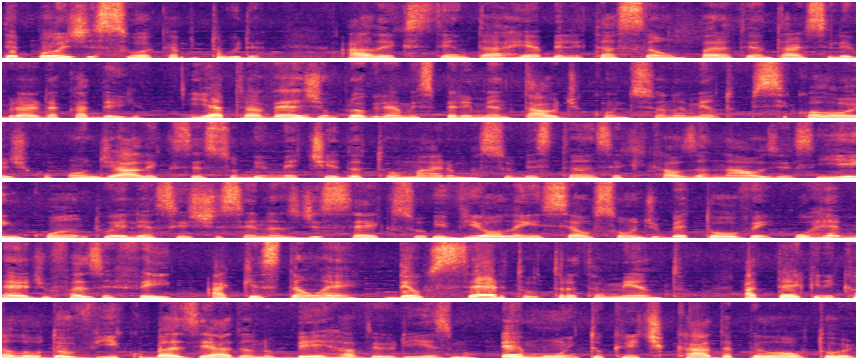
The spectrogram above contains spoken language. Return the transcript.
Depois de sua captura, Alex tenta a reabilitação para tentar se livrar da cadeia. E através de um programa experimental de condicionamento psicológico, onde Alex é submetido a tomar uma substância que causa náuseas, e enquanto ele assiste cenas de sexo e violência ao som de Beethoven, o remédio faz efeito. A questão é: deu certo o tratamento? A técnica Ludovico baseada no behaviorismo é muito criticada pelo autor,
